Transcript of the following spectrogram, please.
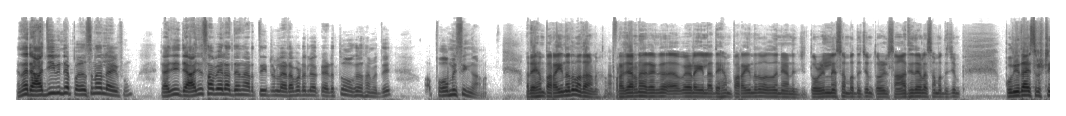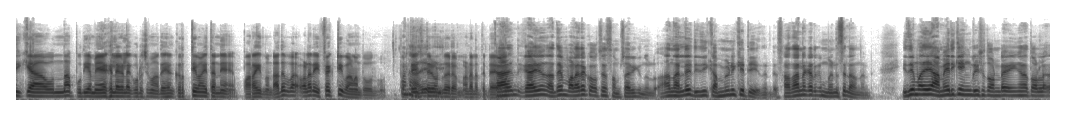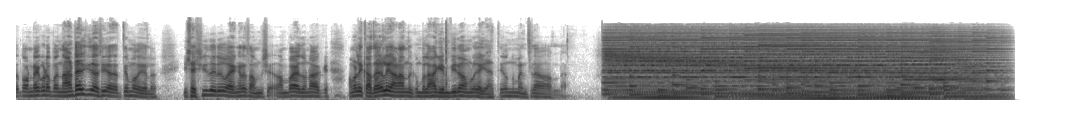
എന്നാൽ രാജീവിന്റെ പേഴ്സണൽ ലൈഫും രാജീവ് രാജ്യസഭയിൽ അദ്ദേഹം നടത്തിയിട്ടുള്ള ഇടപെടലും ഒക്കെ എടുത്തു നോക്കുന്ന സമയത്ത് പ്രോമിസിംഗ് ആണ്. അദ്ദേഹം പറയുന്നതും അതാണ്. പ്രചാരണ രംഗ വേളയിൽ അദ്ദേഹം പറയുന്നതും അത് തന്നെയാണ് തൊഴിലിനെ സംബന്ധിച്ചും തൊഴിൽ സാധ്യതകളെ സംബന്ധിച്ചും പുതിയതായി സൃഷ്ടിക്കാവുന്ന പുതിയ മേഖലകളെക്കുറിച്ചും അദ്ദേഹം കൃത്യമായി തന്നെ പറയുന്നുണ്ട്. അത് വളരെ ഇഫക്റ്റീവ് ആണെന്ന് തോന്നുന്നു. പ്രത്യേകിച്ച് തിരുവനന്തപുരം മണ്ഡലത്തിന്റെ കാര്യം- അദ്ദേഹം വളരെ കുറച്ചേ സംസാരിക്കുന്നുള്ളൂ. അത് നല്ല രീതിയിൽ കമ്മ്യൂണിക്കേറ്റ് ചെയ്യുന്നുണ്ട്. സാധാരണക്കാർക്ക് മനസ്സിലാവുന്നുണ്ട്. ഇതുമായി അമേരിക്കൻ ഇംഗ്ലീഷ് തൊണ്ട ഇങ്ങനെ തൊള്ള തൊണ്ടയിൽ കൂടെ നാട്ടുകാർക്ക് സത്യം പറയുമല്ലോ ഈ ശശി തരൂർ ഭയങ്കര സംശയം സംഭവം ആയതുകൊണ്ട് നമ്മൾ ഈ കഥകൾ കാണാൻ നിൽക്കുമ്പോൾ ആ ഗംഭീരം നമ്മൾ കൈ അത്യം ഒന്നും മനസ്സിലാവാറില്ല.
